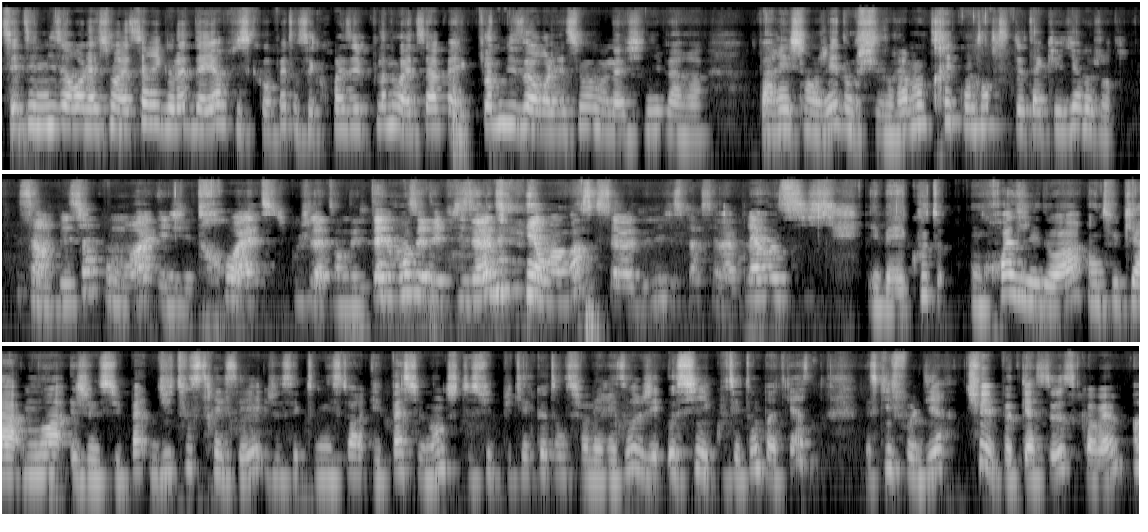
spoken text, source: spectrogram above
C'était une mise en relation assez rigolote d'ailleurs, puisqu'en fait, on s'est croisé plein de WhatsApp avec plein de mises en relation et on a fini par, par échanger. Donc, je suis vraiment très contente de t'accueillir aujourd'hui. C'est un plaisir pour moi et j'ai trop hâte. Du coup, je l'attendais tellement cet épisode et on va voir ce que ça va donner. J'espère que ça va plaire aussi. Eh ben, écoute, on croise les doigts. En tout cas, moi, je suis pas du tout stressée. Je sais que ton histoire est passionnante. Je te suis depuis quelques temps sur les réseaux. J'ai aussi écouté ton podcast. Parce qu'il faut le dire, tu es podcasteuse quand même. Oh,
